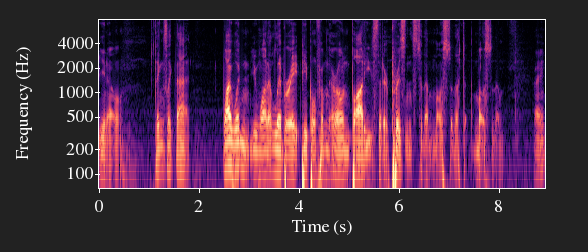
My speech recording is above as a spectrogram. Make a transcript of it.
you know, things like that. Why wouldn't you want to liberate people from their own bodies that are prisons to them most of the t- most of them, right?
